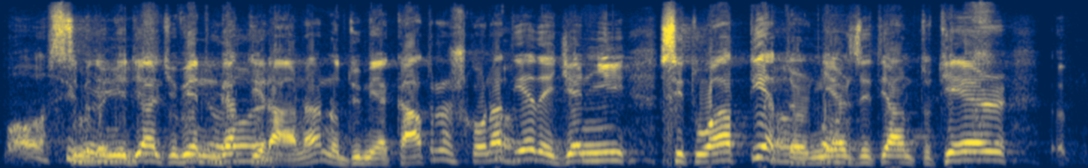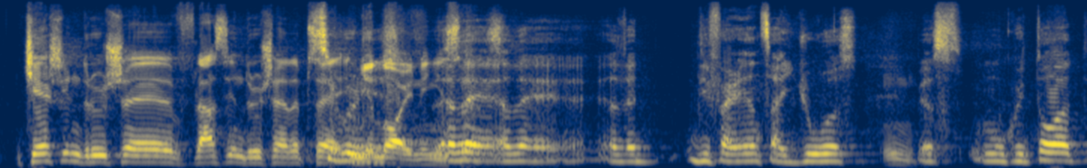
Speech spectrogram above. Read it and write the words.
Po, domethënë një djalë që vjen nga Tirana në 2004, shkon atje dhe gjen një situatë tjetër, po, po. njerëzit janë të tjerë, Qeshin ndryshe, flasin ndryshe edhe pse njëlloj në një sens. Edhe, edhe, diferenca e gjuhës, mm. po më kujtohet,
